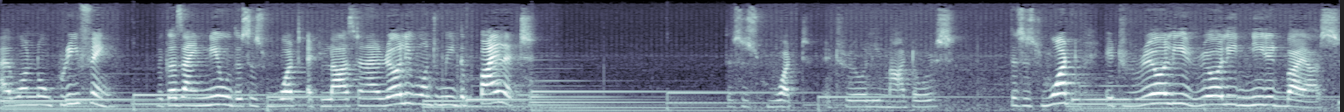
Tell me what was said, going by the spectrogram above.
I want no grieving because I knew this is what at last, and I really want to meet the pilot. This is what it really matters. This is what it really, really needed by us.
